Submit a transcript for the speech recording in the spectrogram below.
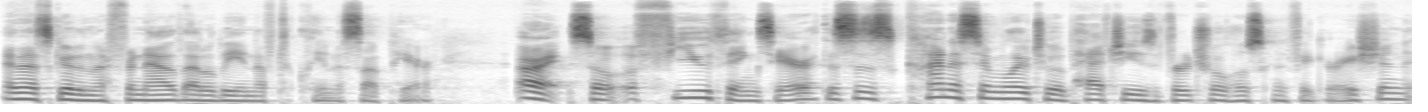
And that's good enough for now. That'll be enough to clean us up here. All right, so a few things here. This is kind of similar to Apache's virtual host configuration.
